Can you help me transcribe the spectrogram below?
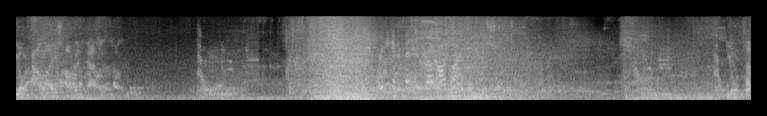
Your allies are in battle. A defensive drone online. Your A are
